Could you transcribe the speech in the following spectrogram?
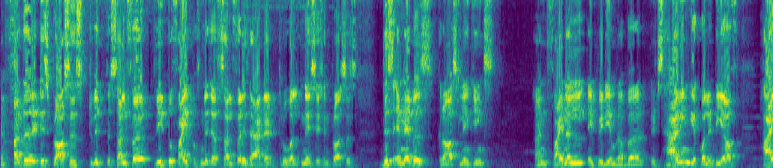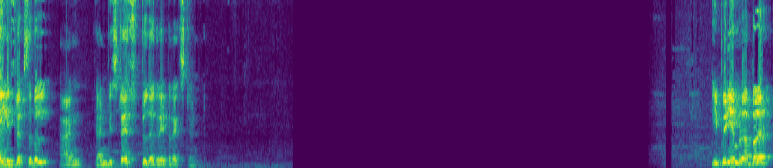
And further it is processed with sulfur. 3 to 5 percentage of sulfur is added through vulcanization process this enables cross linkings and final EPDM rubber it's having a quality of highly flexible and can be stretched to the greater extent EPDM rubber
